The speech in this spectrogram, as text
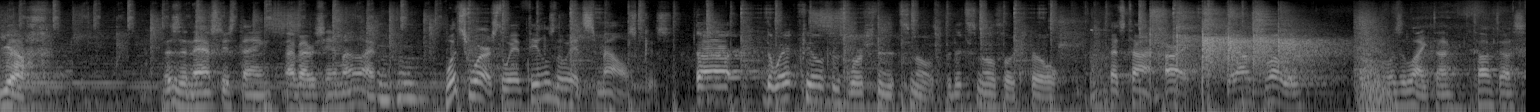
Yes. This is the nastiest thing I've ever seen in my life. What's worse, the way it feels, or the way it smells? Because Uh, the way it feels is worse than it smells, but it smells like fill. that's time. All right, get out slowly. What was it like, Talk to us.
